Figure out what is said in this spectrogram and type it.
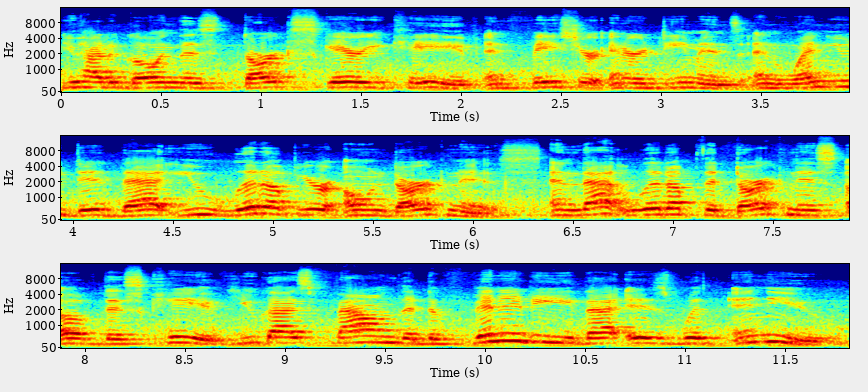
you had to go in this dark, scary cave and face your inner demons. And when you did that, you lit up your own darkness. And that lit up the darkness of this cave. You guys found the divinity that is within you.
